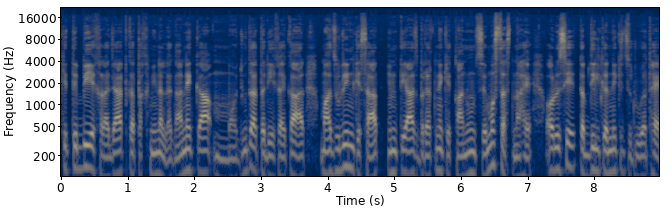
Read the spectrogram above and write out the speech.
کہ طبی اخراجات کا تخمینہ لگانے کا موجودہ طریقہ کار معذورین کے ساتھ امتیاز برتنے کے قانون سے مستثنا ہے اور اسے تبدیل کرنے کی ضرورت ہے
